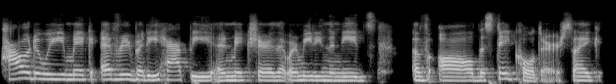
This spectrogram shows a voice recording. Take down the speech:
How do we make everybody happy and make sure that we're meeting the needs of all the stakeholders. Like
